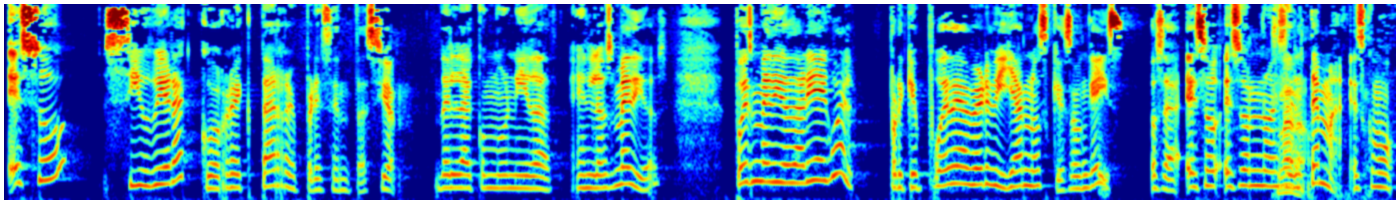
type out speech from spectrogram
eso si hubiera correcta representación de la comunidad en los medios, pues medio daría igual, porque puede haber villanos que son gays. O sea, eso, eso no es el tema. Es como,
